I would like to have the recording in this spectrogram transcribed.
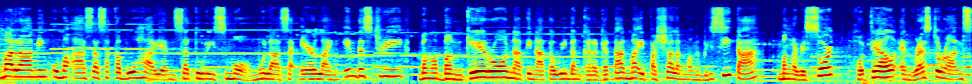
Maraming umaasa sa kabuhayan sa turismo mula sa airline industry, mga bangkero na tinatawid ang karagatan maipasyal ang mga bisita, mga resort, hotel and restaurants.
